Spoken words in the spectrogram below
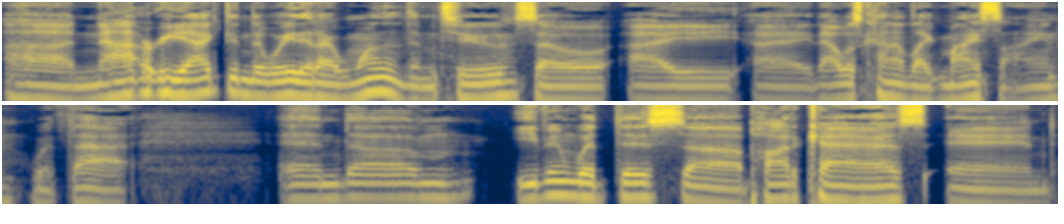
uh, not reacting the way that I wanted them to. So I, I that was kind of like my sign with that. And um, even with this uh, podcast and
